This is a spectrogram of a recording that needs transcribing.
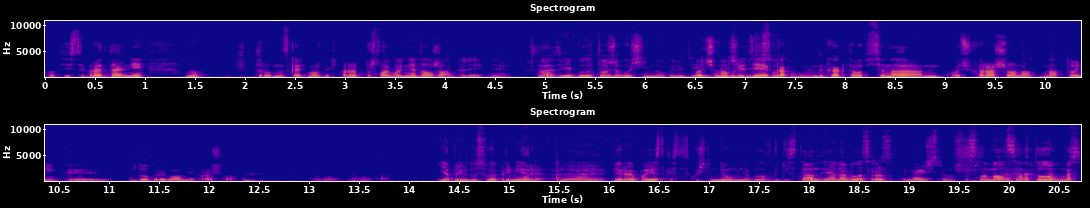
вот если брать дальние, ну, трудно сказать. Может быть, про- прошлогодняя должанка летняя. А, где было тоже очень много людей. Очень много людей, 500, как- да как-то вот все на очень хорошо, на, на тоненькой доброй волне прошло. Вот, наверное, так. Я приведу свой пример. Э, Первая поездка с скучным днем у меня была в Дагестан, и она была сразу запоминающейся, потому что сломался автобус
